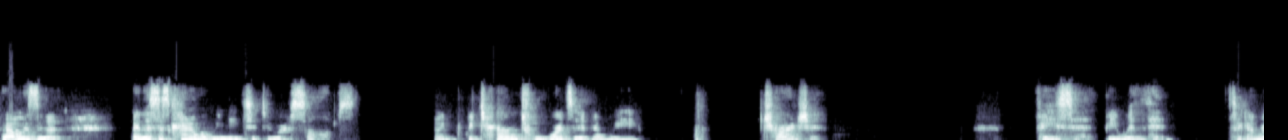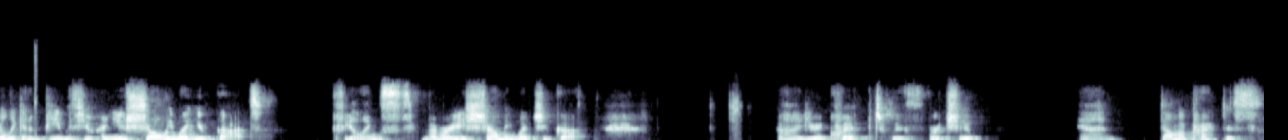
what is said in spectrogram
That was it. And this is kind of what we need to do ourselves. We, we turn towards it and we charge it. Face it. Be with it. It's like i'm really going to be with you. And you show me what you've got feelings memories show me what you've got uh, you're equipped with virtue and Dhamma practice.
